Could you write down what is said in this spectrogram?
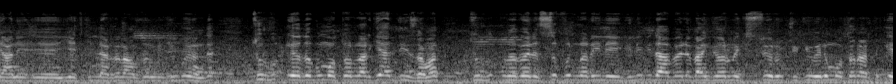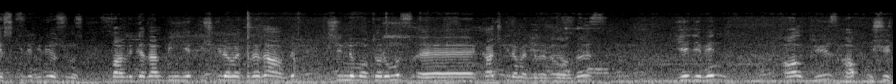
yani e, yetkililerden aldığım bilgi bu yönde. Turgutlu'ya da bu motorlar geldiği zaman Turgutlu'da böyle sıfırları ile ilgili bir daha böyle ben görmek istiyorum. Çünkü benim motor artık eskidi biliyorsunuz. Fabrikadan 1070 kilometrede aldık. Şimdi motorumuz eee, kaç kilometrede oldu? 7663.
